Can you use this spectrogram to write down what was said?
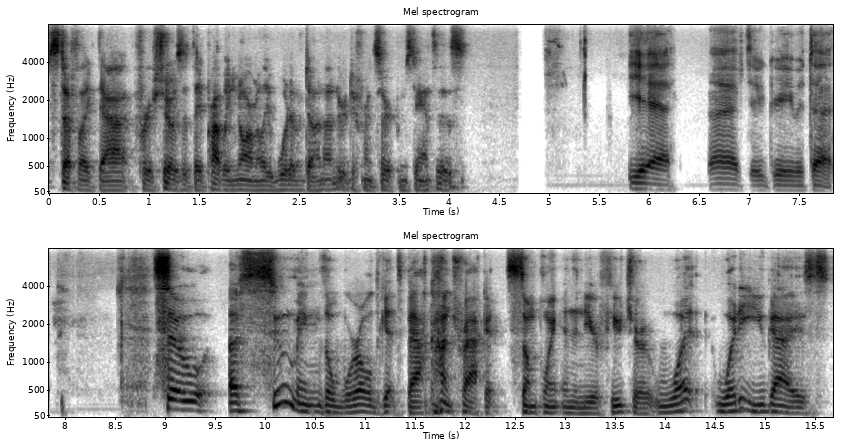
stuff like that for shows that they probably normally would have done under different circumstances. Yeah, I have to agree with that. So, assuming the world gets back on track at some point in the near future, what what do you guys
